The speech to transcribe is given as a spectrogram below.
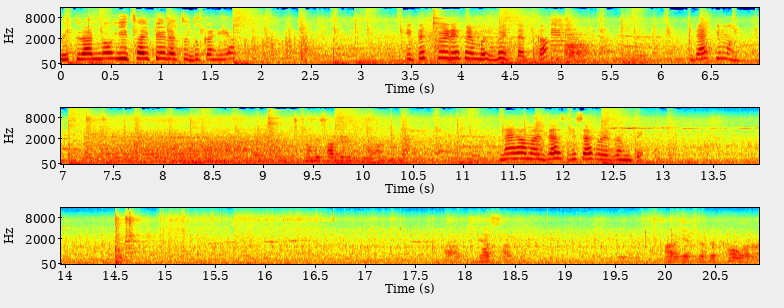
मित्रांनो हीच आहे पेढ्याचं दुकान या. इथेच पेढे फेमस भेटतात का? हा. द्या की मग? तुम्ही घेऊ का? नाही आम्हाला जास्त बी साखरे जमते. हा जास्त साखर हा घेतला तर खाऊ बरं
